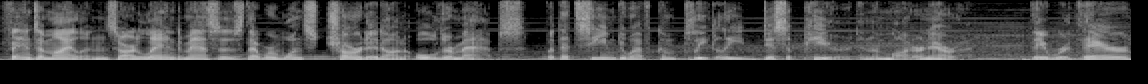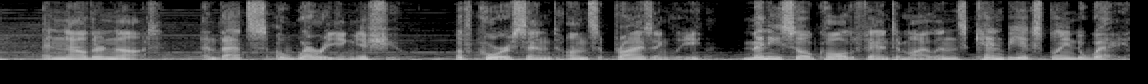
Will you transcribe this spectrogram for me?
Phantom Islands are land masses that were once charted on older maps, but that seem to have completely disappeared in the modern era. They were there, and now they're not, and that's a worrying issue. Of course, and unsurprisingly, many so-called Phantom Islands can be explained away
